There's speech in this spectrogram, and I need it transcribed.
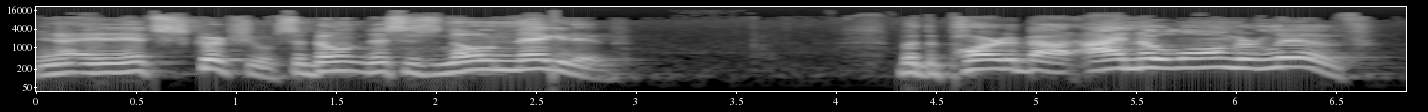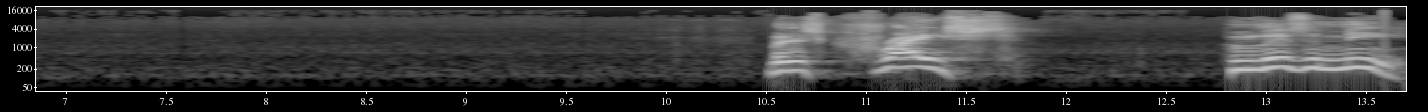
and, it's scriptural. So don't this is no negative. But the part about I no longer live. But it's Christ who lives in me.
